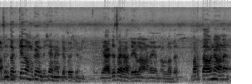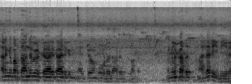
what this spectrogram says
അപ്പോൾ ഇതൊക്കെ നമുക്ക് എന്ത് ചെയ്യാനായിട്ട് പറ്റും? വ്യാജ പരാതികളാണ് എന്നുള്ളത് ഭർത്താവിനാണ് അല്ലെങ്കിൽ ഭർത്താവിന്റെ വീട്ടുകാർക്കായിരിക്കും ഏറ്റവും കൂടുതൽ അറിവുള്ളത്. നിങ്ങൾക്കത് നല്ല രീതിയിൽ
